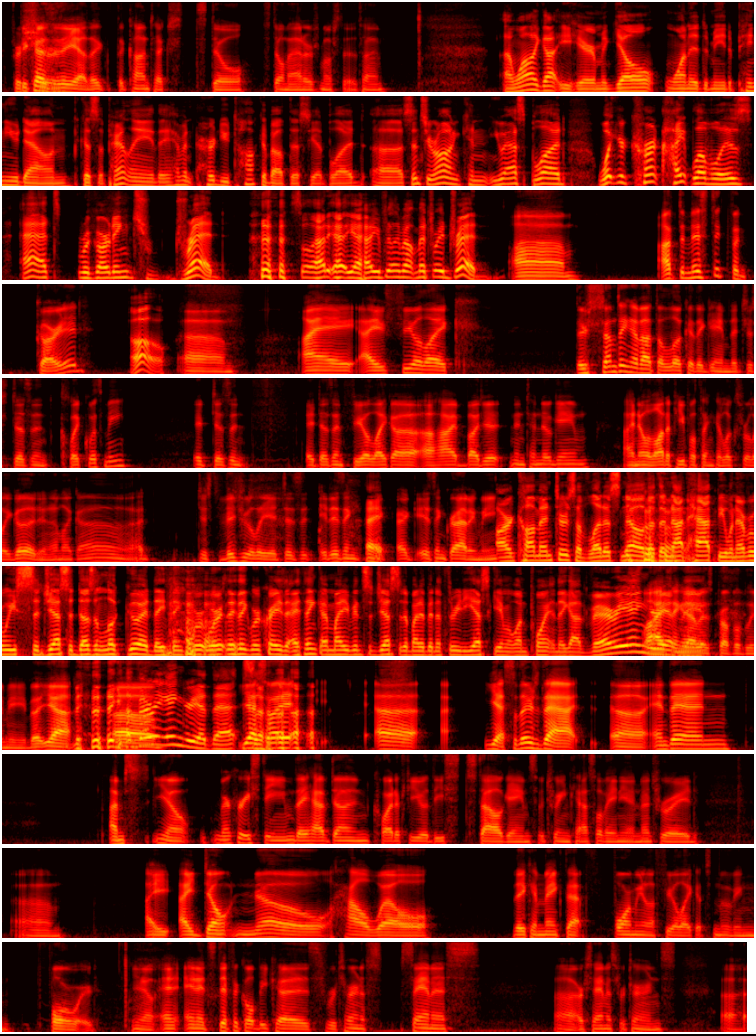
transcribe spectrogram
For because sure. yeah the, the context still still matters most of the time And while I got you here, Miguel wanted me to pin you down because apparently they haven't heard you talk about this yet, Blood. Uh, since you're on, can you ask Blood what your current hype level is at regarding tr- Dread? so, how do you, yeah, how are you feeling about Metroid Dread? um optimistic but guarded Oh, Um, I I feel like there's something about the look of the game that just doesn't click with me. It doesn't it doesn't feel like a, a high budget Nintendo game. I know a lot of people think it looks really good, and I'm like, oh, I, just visually it doesn't it isn't Hey. it, isn't grabbing me. our commenters have let us know that they're not happy whenever we suggest it doesn't look good. They think we're, we're they think we're crazy. I think I might even suggested it might have been a 3DS game at one point, and they got very angry Well, I at think me. that was probably me, but yeah, they got um, very angry at that. yeah so i uh yeah so there's that uh and then i'm you know mercury steam they have done quite a few of these style games between castlevania and metroid. Um i i don't know how well they can make that formula feel like it's moving forward you know and and it's difficult because return of samus uh, or samus returns uh,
